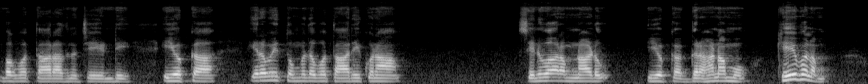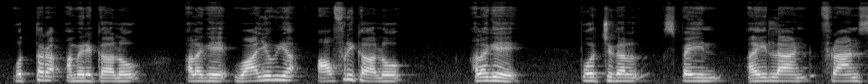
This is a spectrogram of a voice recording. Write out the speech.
భగవత్ ఆరాధన చేయండి. ఈ యొక్క ఇరవై తొమ్మిదవ తారీఖున శనివారం నాడు ఈ యొక్క గ్రహణము కేవలం ఉత్తర అమెరికాలో అలాగే వాయువ్య ఆఫ్రికాలో అలాగే Portugal Spain Ireland France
